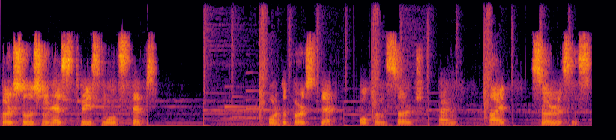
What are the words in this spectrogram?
First solution has three small steps. For the first step, open search and type services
